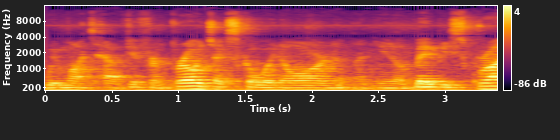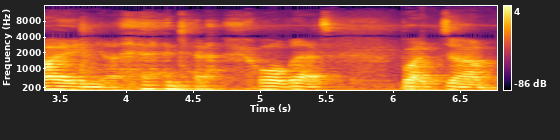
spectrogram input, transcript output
we might have different projects going on, and you know, babies crying and all that. But um,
